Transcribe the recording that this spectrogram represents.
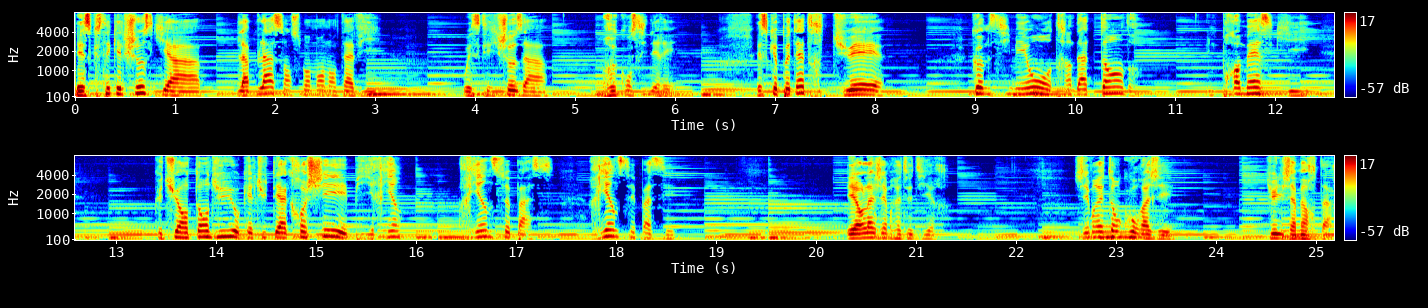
Est-ce que c'est quelque chose qui a de la place en ce moment dans ta vie? Ou est-ce quelque chose à reconsidérer? Est-ce que peut-être tu es comme Siméon en train d'attendre une promesse qui, que tu as entendue, auquel tu t'es accroché et puis rien, rien ne se passe, rien ne s'est passé? Et alors là, j'aimerais te dire, j'aimerais t'encourager. Dieu n'est jamais en retard.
